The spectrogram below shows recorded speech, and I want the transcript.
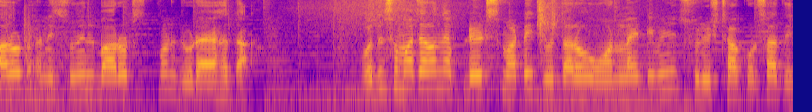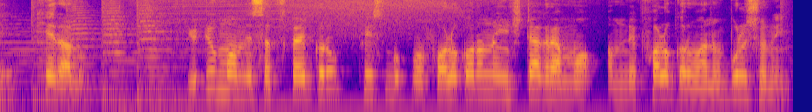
બારોટ અને સુનિલ બારોટ પણ જોડાયા હતા. વધુ સમાચારો અને અપડેટ્સ માટે જોતા રહો online TV news Suresh Thakor સાથે ખેરાલુ. યુટ્યુબમાં અમને સબસ્ક્રાઇબ કરો, ફેસબુકમાં ફોલો કરો અને ઇન્સ્ટાગ્રામમાં અમને ફોલો કરવાનું ભૂલશો નહીં.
